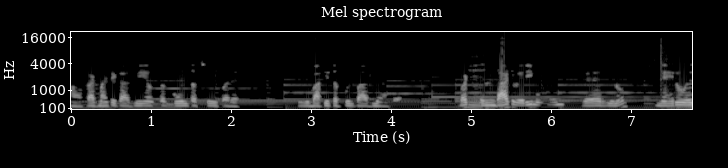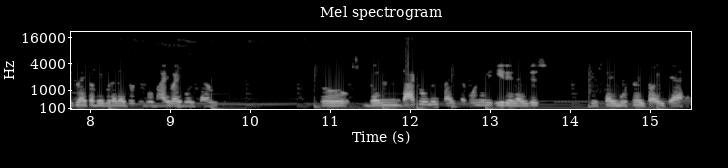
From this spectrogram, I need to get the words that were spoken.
हाँ। प्रैग्मेटिक आदमी है उसका गोल सबसे ऊपर है। तो बाकी सब कुछ बाद में आता है। But in that very moment where you know Nehru is like a big brother तो वो भाई भाई बोलता है तो when that moment strikes upon and he realizes कि उसका इमोशनल टॉय क्या है।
